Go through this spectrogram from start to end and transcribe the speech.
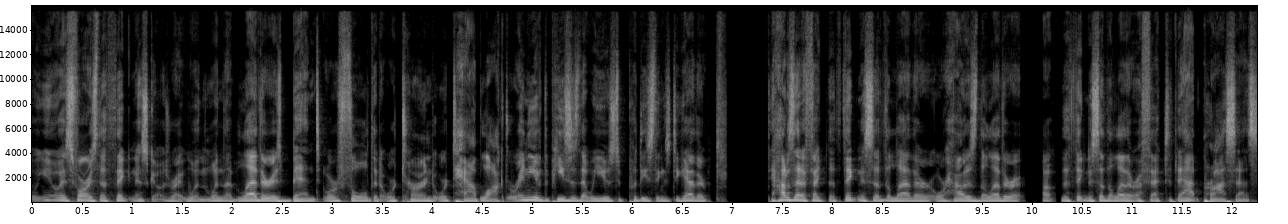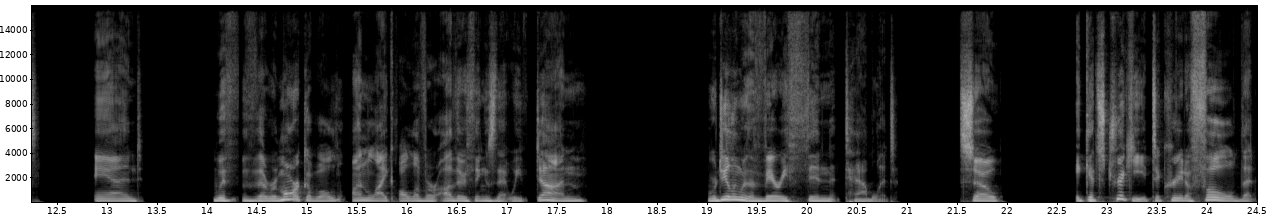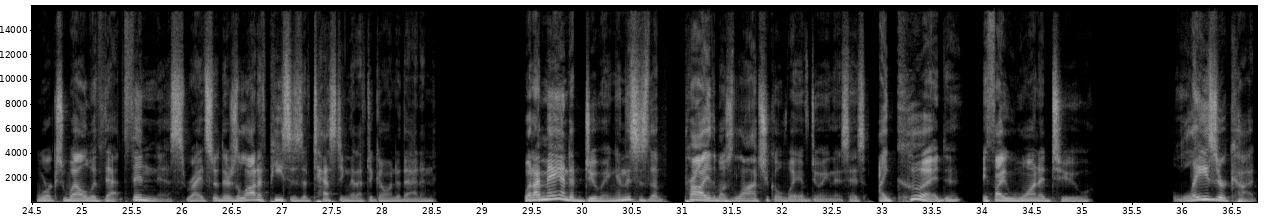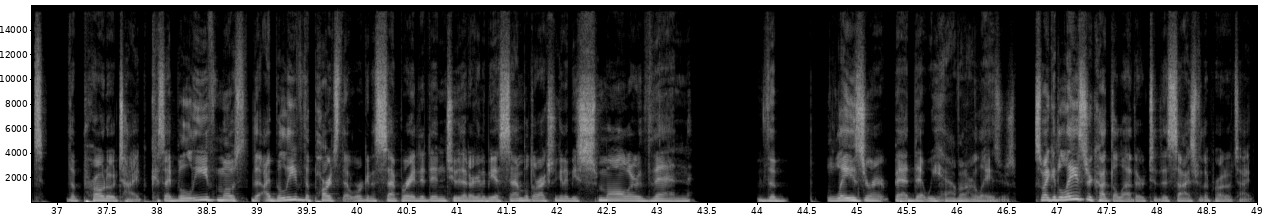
you know, as far as the thickness goes, right? When, when the leather is bent or folded or turned or tab locked or any of the pieces that we use to put these things together, how does that affect the thickness of the leather or how does the leather, uh, the thickness of the leather affect that process? And with the remarkable, unlike all of our other things that we've done, we're dealing with a very thin tablet. So it gets tricky to create a fold that works well with that thinness, right? So there's a lot of pieces of testing that have to go into that. And what I may end up doing, and this is the probably the most logical way of doing this, is I could, if I wanted to, laser cut the prototype because I believe most I believe the parts that we're going to separate it into that are going to be assembled are actually going to be smaller than the laser bed that we have on our lasers. So I could laser cut the leather to the size for the prototype.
